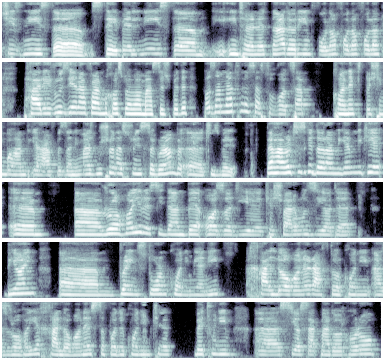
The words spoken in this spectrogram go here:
چیز نیست stable نیست اینترنت نداریم فلان فلان فلان. پری روز یه نفر می‌خواست به من message بده بازم نتونست از تو واتساپ connect بشیم با هم دیگه حرف بزنیم. مجبور شد از تو اینستاگرام چیز به به هر حال چیزی که دارم میگم اینه که راه های رسیدن به آزادی کشورمون زیاده. بیاین برینستورم کنیم یعنی خلاقانه رفتار کنیم از راه های خلاقانه استفاده کنیم که بتونیم سیاستمدارها رو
